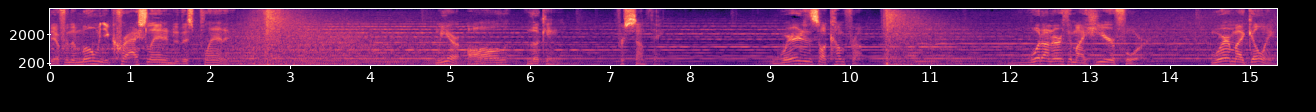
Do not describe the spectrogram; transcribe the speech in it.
You know, from the moment you crash land into this planet, we are all looking for something. Where did this all come from? What on earth am I here for? Where am I going?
